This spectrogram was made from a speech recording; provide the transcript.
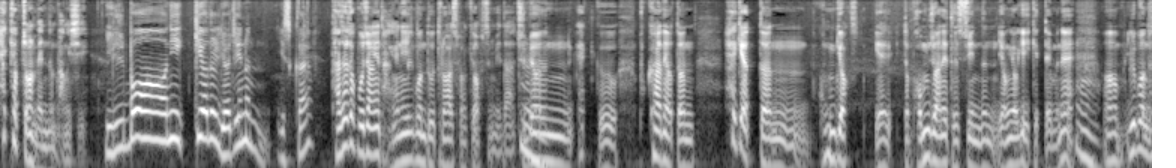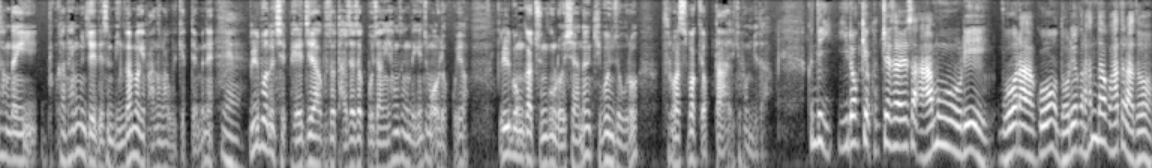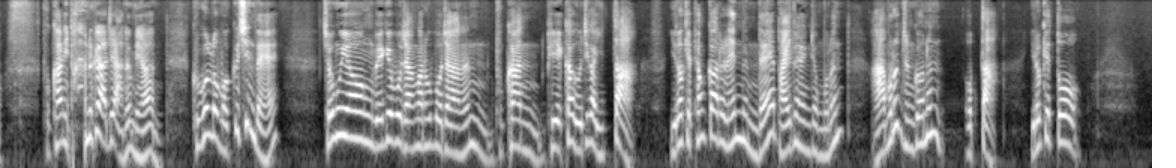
핵 협정을 맺는 방식. 일본이 끼어들 여지는 있을까요? 다자적 보장에 당연히 일본도 들어갈 수밖에 없습니다. 주변 음. 핵, 그 북한의 어떤 핵의 어떤 공격의 어떤 범주 안에 들 수 있는 영역이 있기 때문에 음. 어 일본도 상당히 북한 핵 문제에 대해서 민감하게 반응하고 있기 때문에 예. 일본을 배제하고서 다자적 보장이 형성되기는 좀 어렵고요. 일본과 중국, 러시아는 기본적으로 들어갈 수밖에 없다 이렇게 봅니다. 근데 이렇게 국제사회에서 아무리 원하고 노력을 한다고 하더라도 북한이 반응하지 않으면 그걸로 뭐 끝인데 정우영 외교부 장관 후보자는 북한 비핵화 의지가 있다. 이렇게 평가를 했는데 바이든 행정부는 아무런 증거는 없다. 이렇게 또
